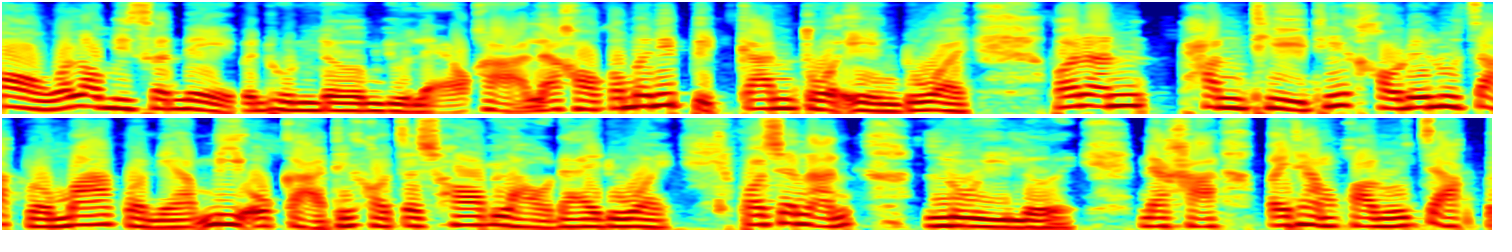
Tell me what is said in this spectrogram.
มองว่าเรามีเสน่ห์เป็นทุนเดิมอยู่แล้วค่ะ และเขาก็ไม่ได้ปิดกั้นตัวเองด้วย เพราะฉะนั้นทันทีที่เขาได้รู้จักเรามากกว่านี้มีโอกาสที่เขาจะชอบเราได้ด้วย เพราะฉะนั้นลุยเลยนะคะ ไปทำความรู้จักไป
